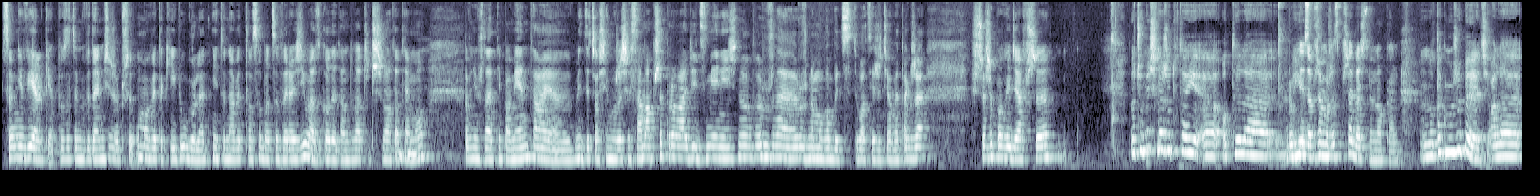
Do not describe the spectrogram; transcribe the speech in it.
są niewielkie. Poza tym wydaje mi się, że przy umowie takiej długoletniej, to nawet ta osoba, co wyraziła zgodę tam dwa czy trzy lata mhm. temu, pewnie już nawet nie pamięta, w międzyczasie może się sama przeprowadzić, zmienić, no różne, różne mogą być sytuacje życiowe, także szczerze powiedziawszy... Znaczy myślę, że tutaj e, o tyle... Równie jest... dobrze może sprzedać ten lokal. No tak może być, ale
